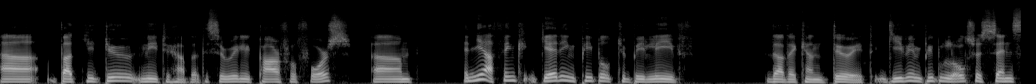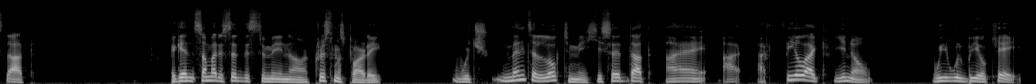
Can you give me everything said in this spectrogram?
Uh, but you do need to have that. It's a really powerful force. Um, and yeah, I think getting people to believe that they can do it, giving people also a sense that, again, somebody said this to me in our Christmas party, which meant a lot to me. He said that I, I, I feel like, you know, we will be okay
